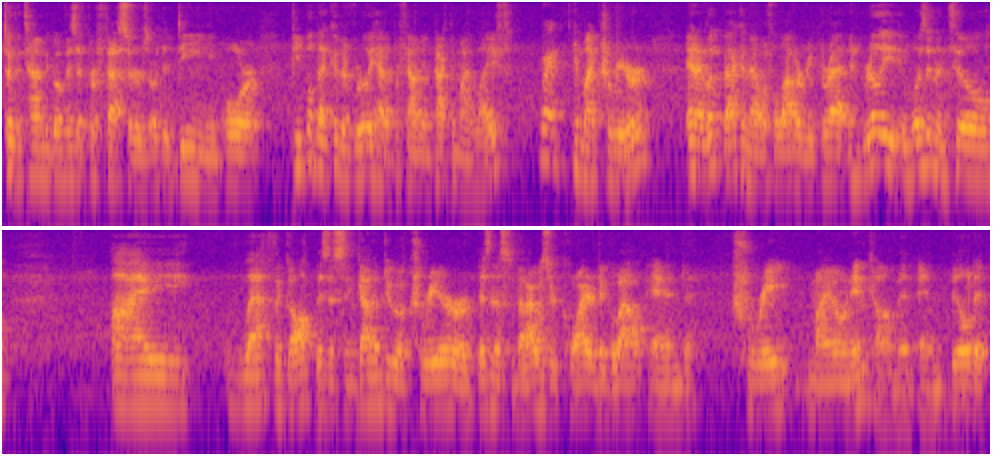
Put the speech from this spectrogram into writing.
took the time to go visit professors or the dean or people that could have really had a profound impact in my life right. in my career. And I look back on that with a lot of regret. And really it wasn't until I left the golf business and got into a career or business that I was required to go out and create my own income and, and build it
